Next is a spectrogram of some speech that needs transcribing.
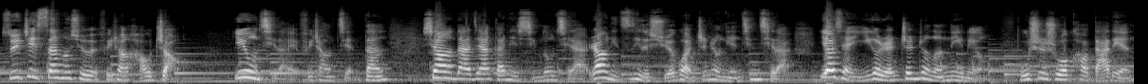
所以这三个穴位非常好找。应用起来也非常简单，希望大家赶紧行动起来，让你自己的血管真正年轻起来。要想一个人真正的逆龄，不是说靠打点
